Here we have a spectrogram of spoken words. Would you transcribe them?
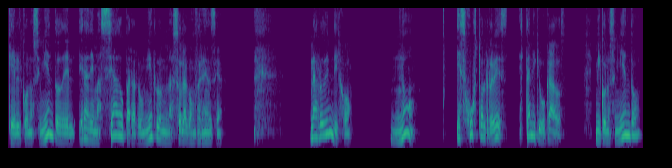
que el conocimiento de él era demasiado para reunirlo en una sola conferencia. Nasrudim dijo, no, es justo al revés, están equivocados. Mi conocimiento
